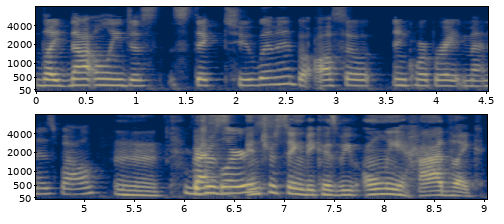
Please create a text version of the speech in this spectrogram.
like not only just stick to women but also incorporate men as well. Mm-hmm. Which wrestlers. was interesting because we've only had like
